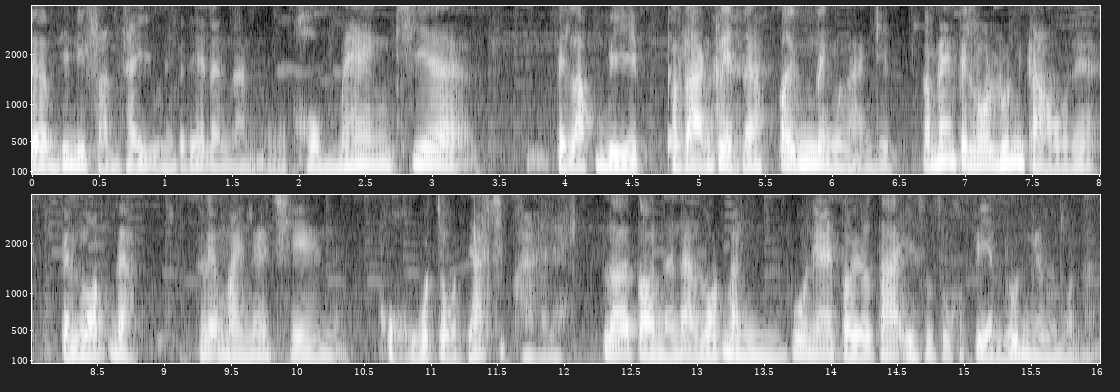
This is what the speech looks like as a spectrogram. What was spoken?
เดิมที่นิสสันใช้อยู่ในประเทศนั้นๆผมแม่งเครียดไปรับบีบภาษาอังกฤษนะปึ้งหนึ่งภาษาอังกฤษ แล้วแม่งเป็นรถรุ่นเก่าเนี่ยเป็นรถแบบเขาเรียก minor change โอ้โหโจทย์ยากชิบหายเลย แล้วตอนนั้นนะรถมันพูดง่ายโตโยต้าอีซูซูเขาเปลี่ยนรุ่นกันไปหมดแล้ว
